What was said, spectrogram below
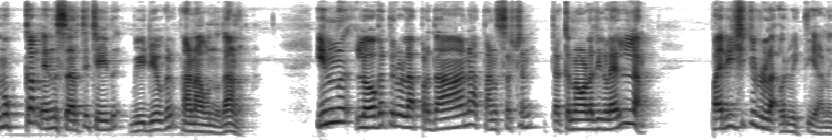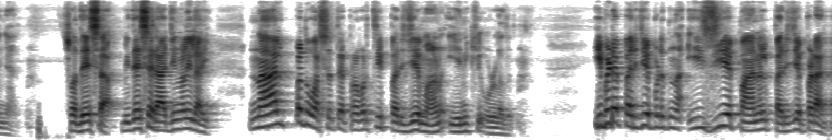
മുക്കം എന്ന് സെർച്ച് ചെയ്ത് വീഡിയോകൾ കാണാവുന്നതാണ്. ഇന്ന് ലോകത്തിലുള്ള പ്രധാന കൺസ്ട്രക്ഷൻ ടെക്നോളജികളെല്ലാം പരീക്ഷിച്ചിട്ടുള്ള ഒരു വ്യക്തിയാണ് ഞാൻ. സ്വദേശ വിദേശ രാജ്യങ്ങളിലായി നാൽപ്പത് വർഷത്തെ പ്രവൃത്തി പരിചയമാണ് എനിക്ക് ഉള്ളത്. ഇവിടെ പരിചയപ്പെടുത്തുന്ന ഈസിയെ പാനൽ പരിചയപ്പെടാൻ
